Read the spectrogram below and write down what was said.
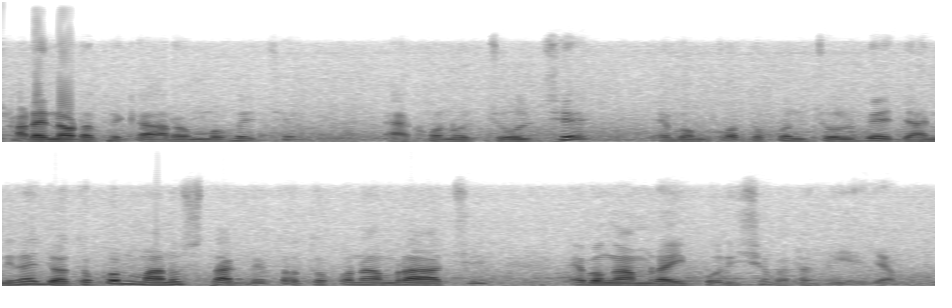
সাড়ে নটা থেকে আরম্ভ হয়েছে, এখনও চলছে এবং কতক্ষণ চলবে জানি না, যতক্ষণ মানুষ থাকবে ততক্ষণ আমরা আছি এবং আমরা এই পরিষেবাটা দিয়ে যাব।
